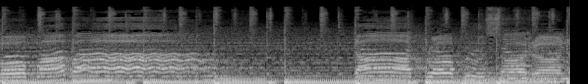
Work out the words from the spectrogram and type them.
পাবা তাত প্ৰভু চৰণ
